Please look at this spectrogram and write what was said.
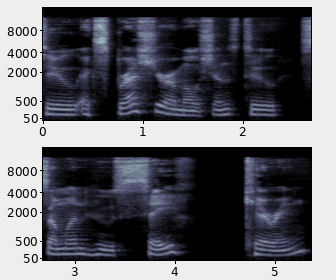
to express your emotions to someone who's safe, caring,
